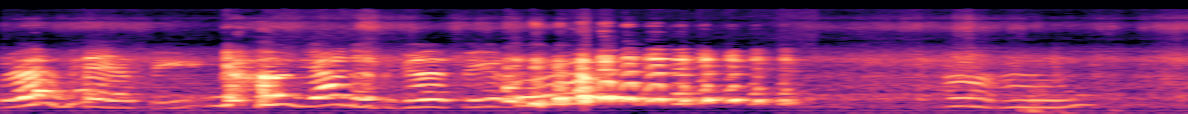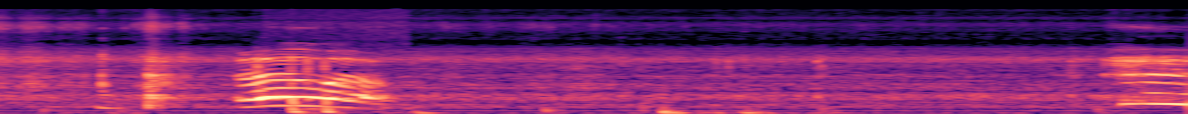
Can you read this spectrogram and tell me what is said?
that's nasty. Y'all a good thing. Mm-mm. Oh.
